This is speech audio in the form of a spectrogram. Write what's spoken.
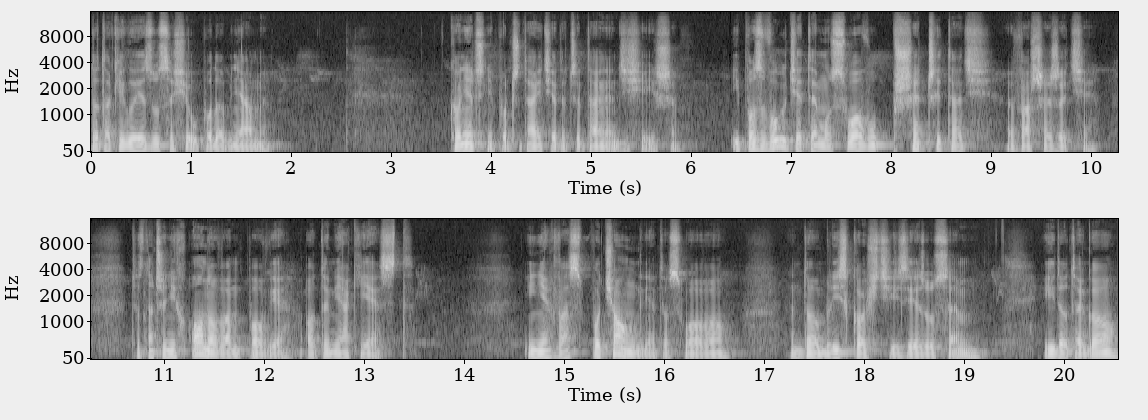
Do takiego Jezusa się upodobniamy. Koniecznie poczytajcie te czytania dzisiejsze i pozwólcie temu słowu przeczytać wasze życie. To znaczy, niech ono wam powie o tym, jak jest. I niech was pociągnie to słowo do bliskości z Jezusem i do tego,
